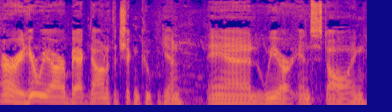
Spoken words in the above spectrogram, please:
All right, here we are back down at the chicken coop again, and we are installing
